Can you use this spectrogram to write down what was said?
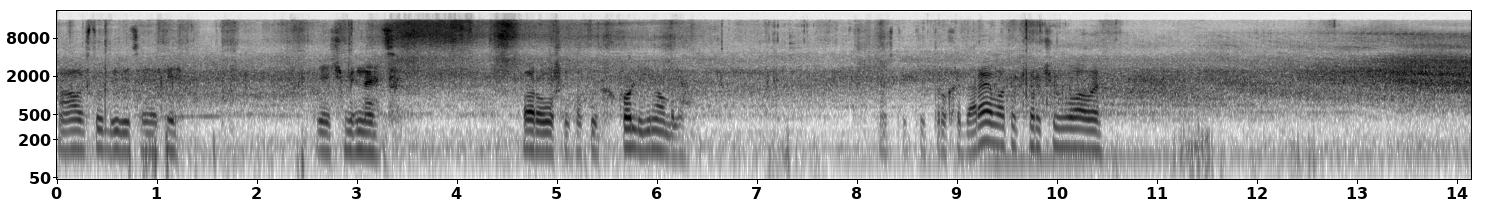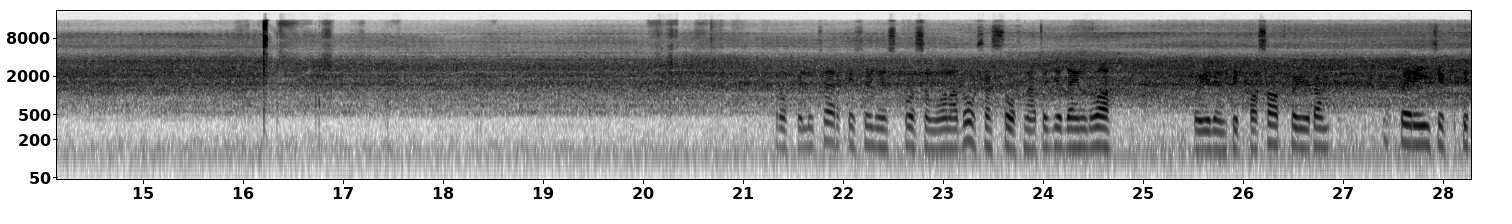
А ось тут дивіться який ячмінець. Хороший такий коліно, бля. Ось тут, тут трохи дерева тут харчували. Трохи люцерки сьогодні скосимо, вона довше сохне, а тоді день-два поїдемо під посадкою, там перійчик під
